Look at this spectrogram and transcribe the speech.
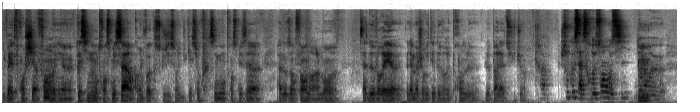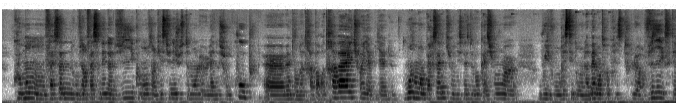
il va être franchi à fond. Et euh, en tout cas, si nous on transmet ça, encore une fois, ce que j'ai sur l'éducation, si nous on transmet ça à nos enfants, normalement, euh, ça devrait, la majorité devrait prendre le, pas là-dessus, tu vois. Grave. Je trouve que ça se ressent aussi dans. Mm comment on façonne, on vient façonner notre vie, comment on vient questionner justement la notion de couple, euh, même dans notre rapport au travail, tu vois, il y a, y a, de moins en moins de personnes qui ont une espèce de vocation euh, où ils vont rester dans la même entreprise toute leur vie, etc.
